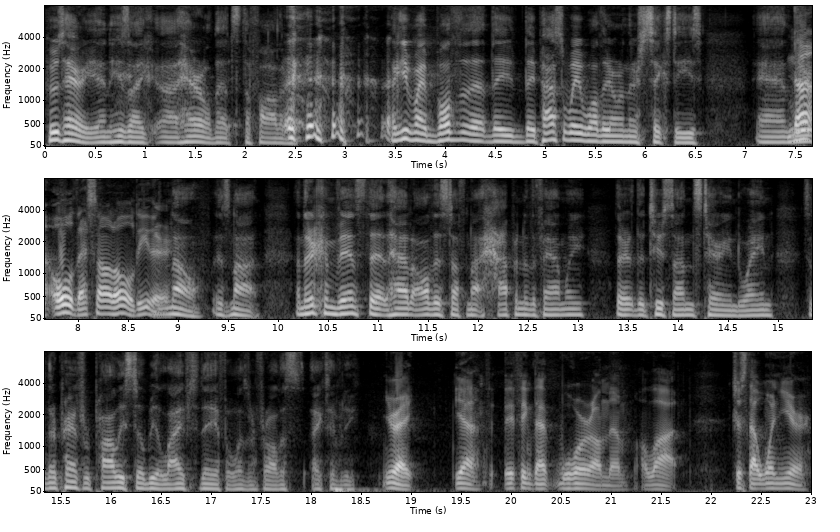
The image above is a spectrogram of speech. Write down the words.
Who's Harry? And he's like, uh, Harold, that's the father. I keep in mind, both of the, they, they passed away while they were in their 60s. And Not old. That's not old either. no, it's not. And they're convinced that had all this stuff not happened to the family, they're the two sons, Terry and Dwayne, so their parents would probably still be alive today if it wasn't for all this activity. You're right. Yeah, they think that wore on them a lot, just that one year.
